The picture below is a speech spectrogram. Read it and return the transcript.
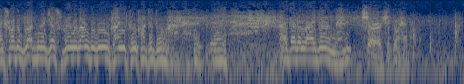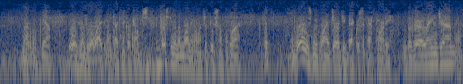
I saw the blood and I just ran around the room trying to think what to do. I, I gotta lie down, Danny. Sure, sure, go ahead. Muggavan. Yeah. You always into the wagon and technical comes. First thing in the morning, I want you to do something. What? It, worries me why Georgie Beck was at that party. The Vera Lane job? Yeah.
